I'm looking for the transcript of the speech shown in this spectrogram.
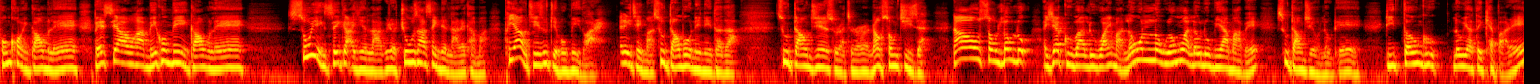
ဖုန်းခေါ်ရင်ကောင်းမလဲ။ဘယ်ဆရာကမေးခွန်းမေးရင်ကောင်းမလဲ။စိုးရိမ်စိတ်ကအရင်လာပြီးတော့စူးစမ်းစိတ်နဲ့လာတဲ့ခါမှာဖះကိုကျေးဇူးတင်ဖို့မိသွားတယ်။အဲ့ဒီအချိန်မှာဆုတောင်းဖို့နေနေသားသား ဆုတောင်းခြင်းဆိုတာကျွန်တော်တို့နောက်ဆုံးကြည်စံ။နောက်ဆုံးလှုပ်လို့အရက်ကူပါလူဝိုင်းမှာလုံးလုံးလုံးဝလှုပ်လို့မရမှာပဲဆူတောင်းခြင်းကိုလှုပ်တယ်ဒီ၃ခုလှုပ်ရသိခက်ပါတယ်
